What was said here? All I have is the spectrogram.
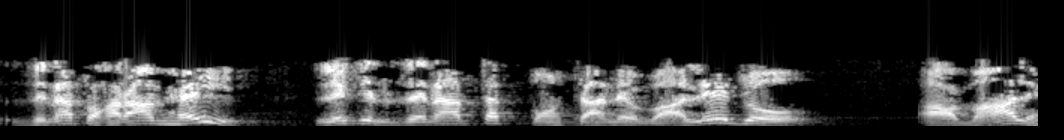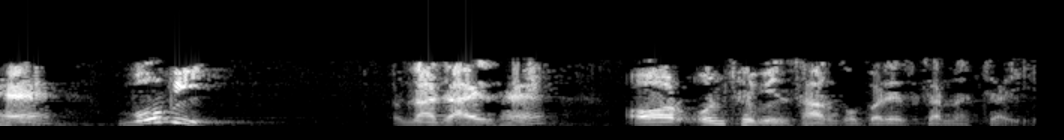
زنا تو حرام ہے ہی، لیکن زنا تک پہنچانے والے جو اعمال ہیں، وہ بھی ناجائز ہیں اور ان سے بھی انسان کو پرہیز کرنا چاہیے۔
